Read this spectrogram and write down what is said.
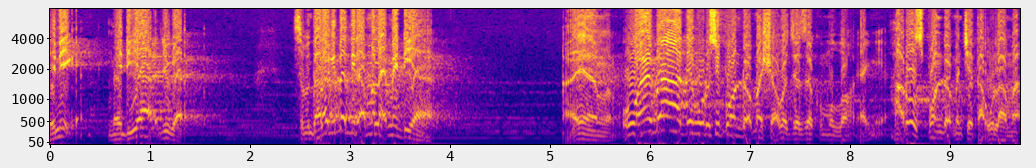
Ini media juga. Sementara kita tidak melek media ya, oh hebat yang ngurusi pondok. Masya Allah jazakumullah. Ya, ini harus pondok mencetak ulama.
